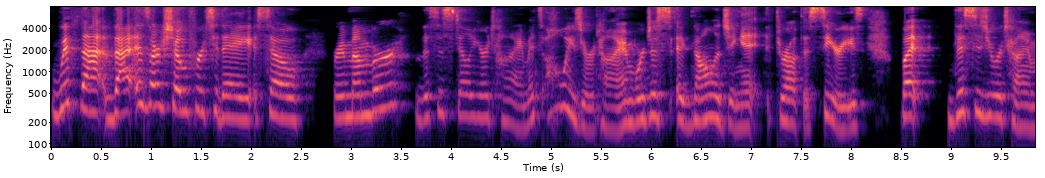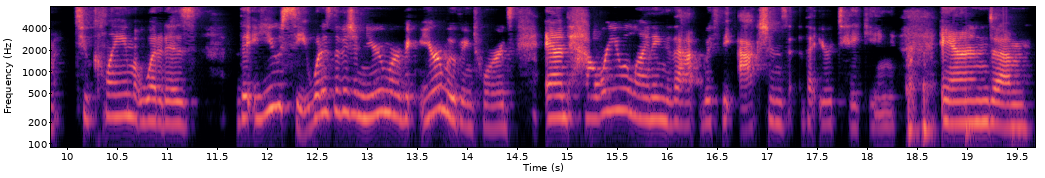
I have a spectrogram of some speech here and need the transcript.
With that, that is our show for today. So Remember, this is still your time. It's always your time. We're just acknowledging it throughout this series, but this is your time to claim what it is that you see. What is the vision you're moving, you're moving towards, and how are you aligning that with the actions that you're taking? And um,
